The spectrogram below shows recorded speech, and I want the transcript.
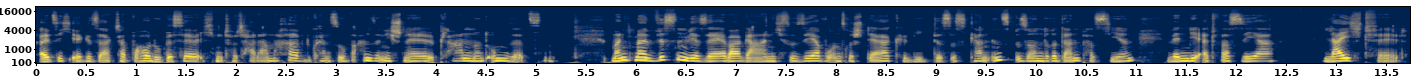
als ich ihr gesagt habe, wow, du bist ja echt ein totaler Macher, du kannst so wahnsinnig schnell planen und umsetzen. Manchmal wissen wir selber gar nicht so sehr, wo unsere Stärke liegt. Das ist, kann insbesondere dann passieren, wenn dir etwas sehr leicht fällt.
